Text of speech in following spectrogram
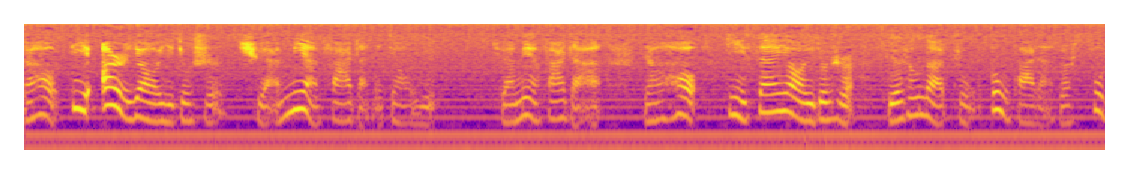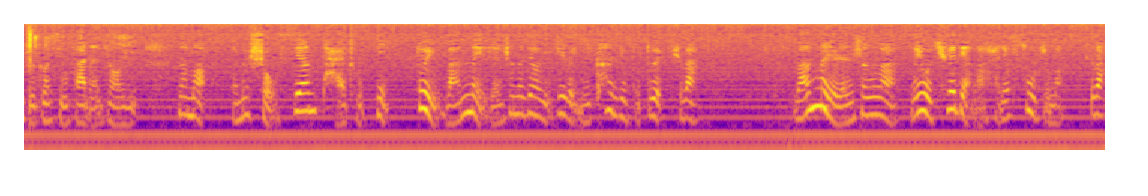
然后第二要义就是全面发展的教育，全面发展，然后。第三要义就是学生的主动发展和素质个性发展教育。那么，咱们首先排除 D 对完美人生的教育，这个一看就不对，是吧？完美人生了，没有缺点了，还叫素质吗？是吧？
